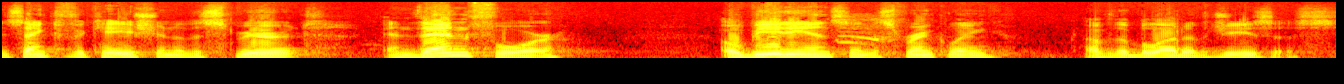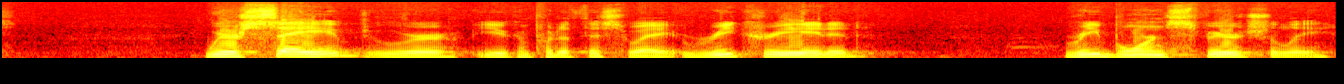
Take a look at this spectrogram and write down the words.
In sanctification of the Spirit, and then for obedience and the sprinkling of the blood of Jesus. We're saved, we're, you can put it this way, recreated, reborn spiritually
